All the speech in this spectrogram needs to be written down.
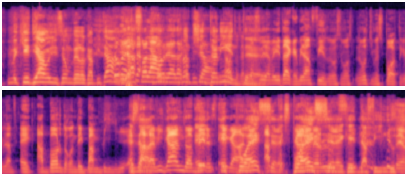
Ma Chiediamogli se è un vero capitano. Dov'è In la sua laurea non, da non capitano? c'entra Tra l'altro, se posso dire la niente. verità, Capitan Phil nell'ultimo, spot Capitan è a bordo con dei bambini e sta Esatto. navigando a bene spiegato. può essere, può essere che da Findus le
